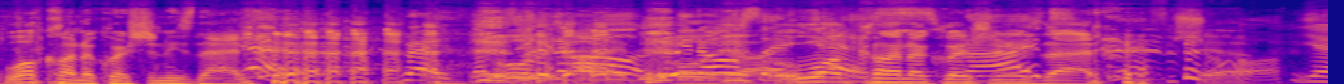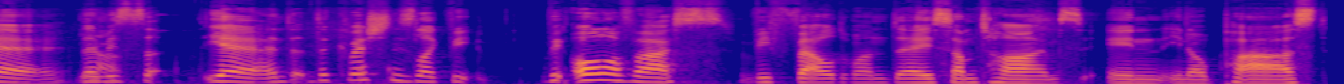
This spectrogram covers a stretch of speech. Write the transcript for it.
What kind of question is that? Right. That's, we can all, we can all say what yes, kind of question right? is that? Yeah, for sure. Yeah, that means yeah, and th- the question is like we, we all of us we felt one day sometimes in you know past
